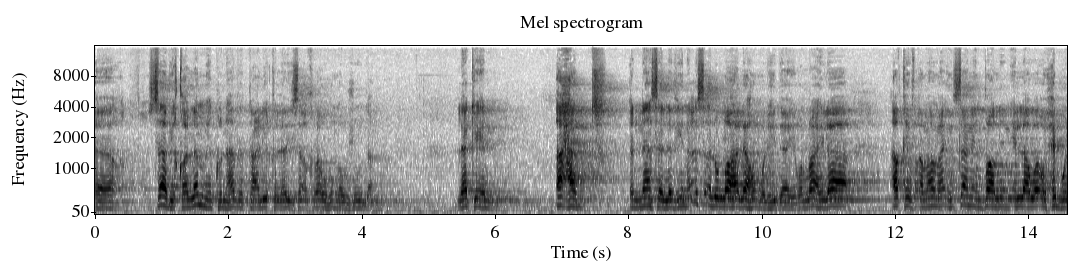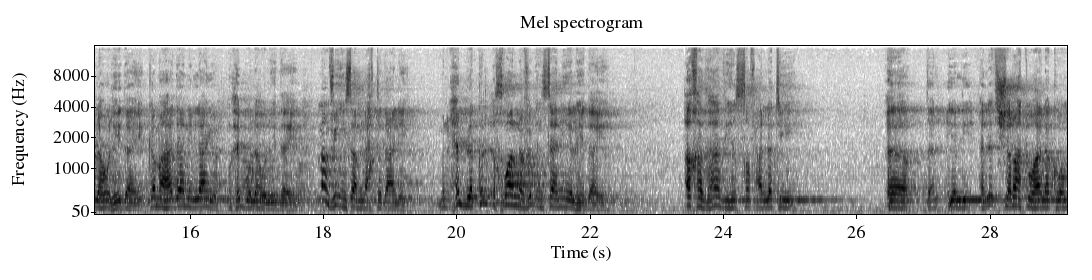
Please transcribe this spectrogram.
آه، سابقا لم يكن هذا التعليق الذي سأقرأه موجودا. لكن أحد الناس الذين أسأل الله لهم الهداية والله لا أقف أمام إنسان ضال إلا وأحب له الهداية. كما هداني الله أحب له الهداية. ما في إنسان نحقد عليه. بنحب لكل إخواننا في الإنسانية الهداية. أخذ هذه الصفحة التي يلي التي شرحتها لكم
